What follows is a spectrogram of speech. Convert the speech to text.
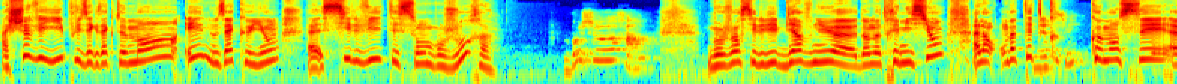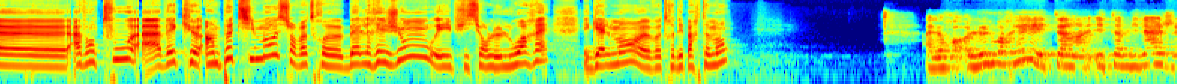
à Chevilly plus exactement, et nous accueillons Sylvie Tesson. Bonjour. Bonjour. Bonjour Sylvie, bienvenue euh, dans notre émission. Alors, on va peut-être commencer euh, avant tout avec un petit mot sur votre belle région et puis sur le Loiret également, euh, votre département. Alors, le Loiret est un, est un village,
